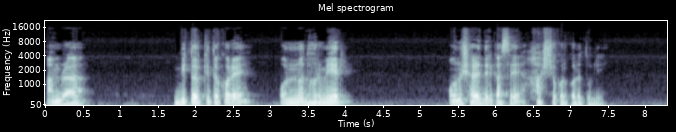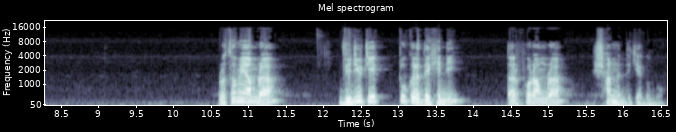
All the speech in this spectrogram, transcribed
আমরা বিতর্কিত করে অন্য ধর্মের অনুসারীদের কাছে হাস্যকর করে তুলি? প্রথমে আমরা ভিডিওটি একটু করে দেখে নিই, তারপর আমরা সামনের দিকে এগোবো।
